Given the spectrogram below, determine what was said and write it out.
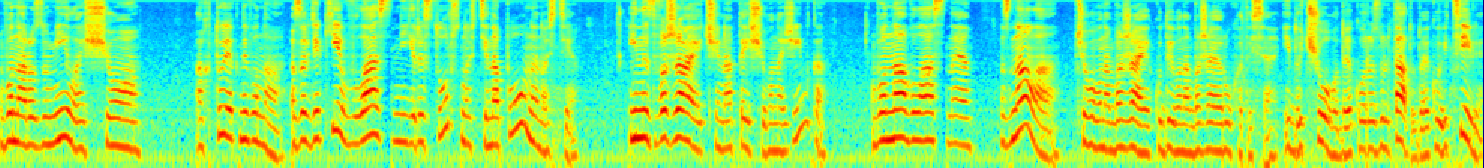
вона розуміла, що а хто як не вона? Завдяки власній ресурсності, наповненості, і незважаючи на те, що вона жінка, вона, власне, знала, чого вона бажає, куди вона бажає рухатися, і до чого, до якого результату, до якої цілі.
